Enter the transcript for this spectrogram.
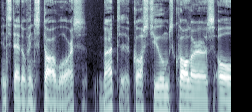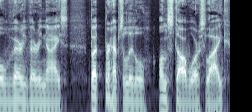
instead of in Star Wars. But uh, costumes, colors, all very, very nice. But perhaps a little on Star Wars like.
